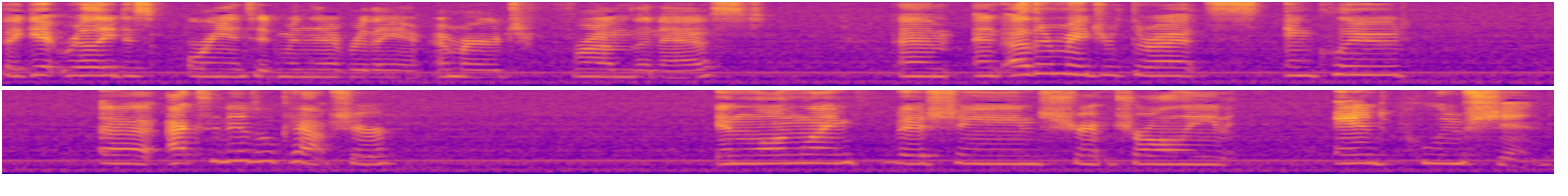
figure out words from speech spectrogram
they get really disoriented whenever they emerge from the nest. Um, and other major threats include uh, accidental capture, in longline fishing, shrimp trawling, and pollution,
